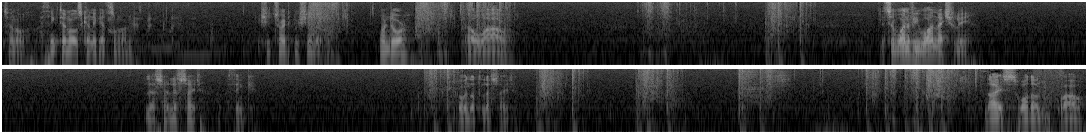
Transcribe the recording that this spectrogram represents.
Tunnel. I think tunnel is gonna get someone. You should try to push in it. One door. Oh wow. It's a 1v1 actually. Left side, left side, I think. Oh, not the left side. Nice, well done. Wow.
